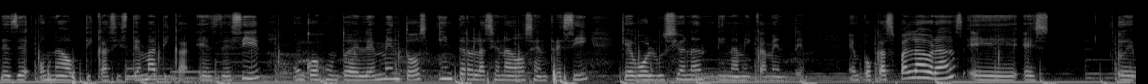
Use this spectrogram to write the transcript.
desde una óptica sistemática, es decir, un conjunto de elementos interrelacionados entre sí que evolucionan dinámicamente. En pocas palabras, eh, eh,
